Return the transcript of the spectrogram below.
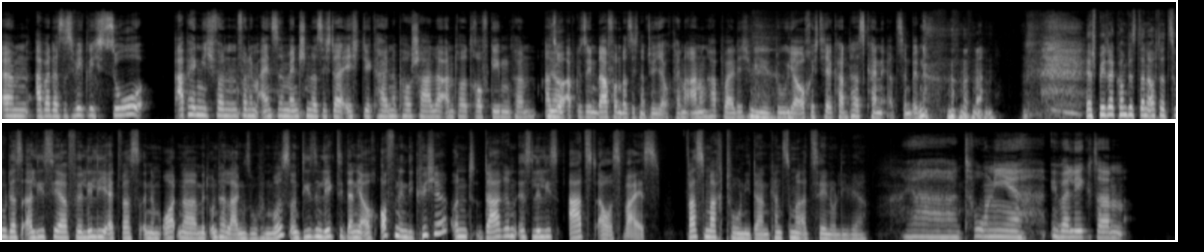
Ähm, aber das ist wirklich so abhängig von, von dem einzelnen Menschen, dass ich da echt dir keine pauschale Antwort drauf geben kann. Also ja. abgesehen davon, dass ich natürlich auch keine Ahnung habe, weil ich, wie du ja auch richtig erkannt hast, keine Ärztin bin. Ja, später kommt es dann auch dazu, dass Alicia für Lilly etwas in einem Ordner mit Unterlagen suchen muss. Und diesen legt sie dann ja auch offen in die Küche und darin ist Lillys Arztausweis. Was macht Toni dann? Kannst du mal erzählen, Olivia? Ja, Toni überlegt dann,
